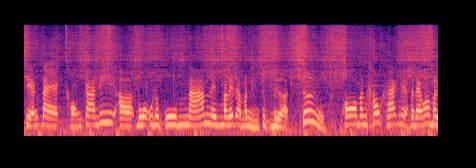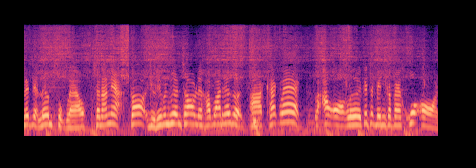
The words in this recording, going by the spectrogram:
เสียงแตกของการที่เอ่อตัวอุณหภูมิน้ำในเมล็ดอะมันถึงจุดเดือด ซึ่งพอมันเข้าแครกเนี่ยแสดงว่าเมล็ดเนี่ยเริ่มสุกแล้ว ฉะนั้นเนี่ยก็อยู่ที่เพื่อนๆชอบเลยครับว่าถ้าเกิดแครกแรกเราเอาออกเลยก็จะเป็นกาแฟคั่วอ่อน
